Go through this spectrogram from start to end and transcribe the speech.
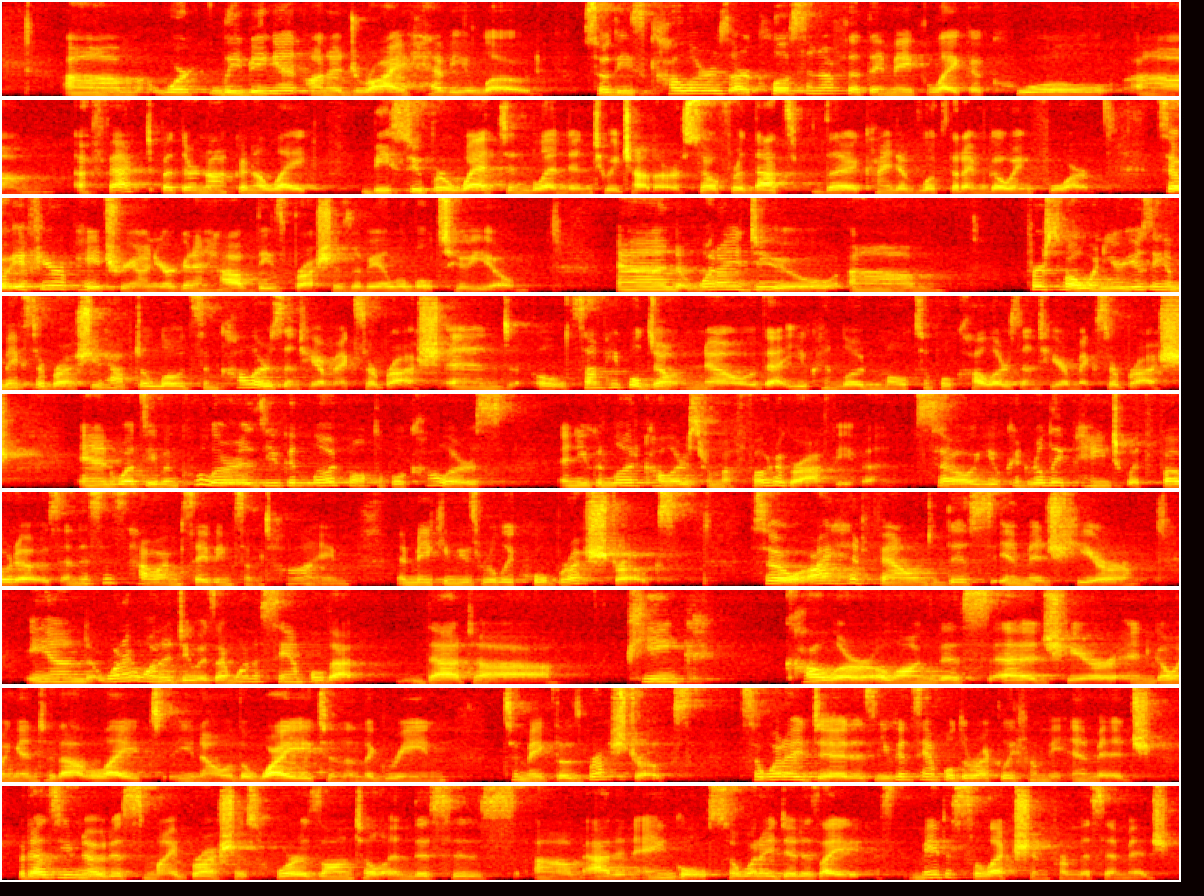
um, we're leaving it on a dry, heavy load. So these colors are close enough that they make like a cool um, effect, but they're not gonna like be super wet and blend into each other. So for that's the kind of look that I'm going for. So if you're a Patreon, you're gonna have these brushes available to you. And what I do, um, First of all, when you're using a mixer brush, you have to load some colors into your mixer brush. And oh, some people don't know that you can load multiple colors into your mixer brush. And what's even cooler is you can load multiple colors and you can load colors from a photograph even. So you can really paint with photos. And this is how I'm saving some time and making these really cool brush strokes. So I had found this image here. And what I want to do is I want to sample that, that uh, pink color along this edge here and going into that light, you know, the white and then the green to make those brush strokes. So what I did is you can sample directly from the image, but as you notice, my brush is horizontal and this is um, at an angle. So what I did is I made a selection from this image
